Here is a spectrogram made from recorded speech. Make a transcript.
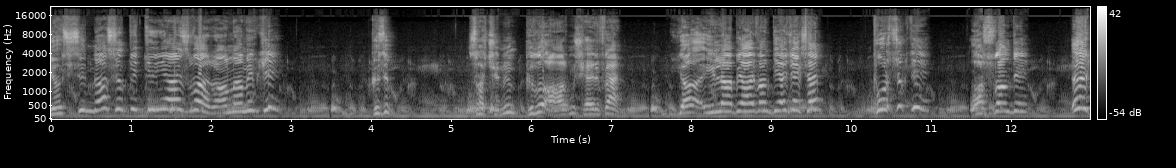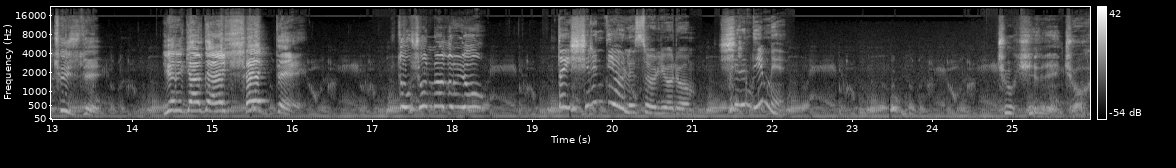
Ya sizin nasıl bir dünyanız var anlamıyorum ki. Kızım, saçının kılı ağarmış herife. Ya illa bir hayvan diyeceksen, porsuk de, aslan de, öküz de. Yeri geldi eşek de. Tavşan nedir ya? Dayı şirin diye öyle söylüyorum. Şirin değil mi? Çok şirin çok.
